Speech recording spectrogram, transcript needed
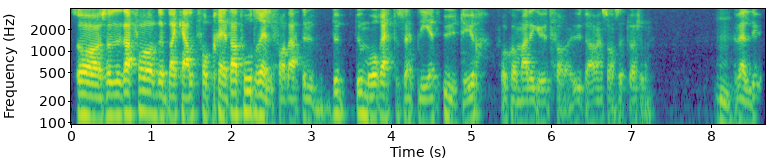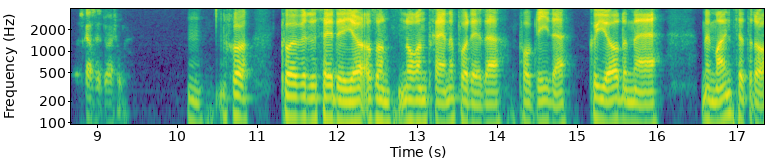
Så, så, Det er derfor det blir kalt for predatordrill. For at du, du, du, må rett og slett bli et udyr for å komme deg ut, for, ut av en sånn situasjon. Mm. En veldig uønska situasjon. Mm. Hva, vil du si det gjør altså, når en trener på det, det, på å bli det? Hva gjør det med, med mindsetet da?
